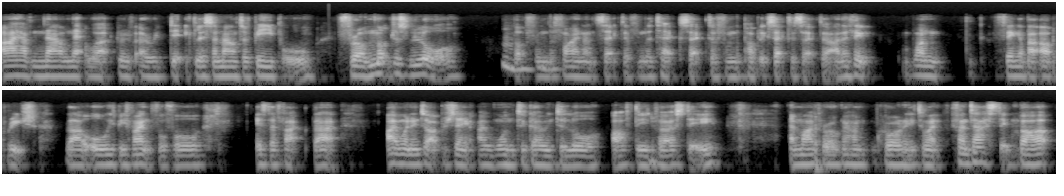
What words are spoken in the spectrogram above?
I have now networked with a ridiculous amount of people from not just law, mm-hmm. but from the finance sector, from the tech sector, from the public sector sector. And I think one thing about Upreach that I'll always be thankful for is the fact that I went into Upreach saying I want to go into law after university. And my program coordinator went, fantastic, but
